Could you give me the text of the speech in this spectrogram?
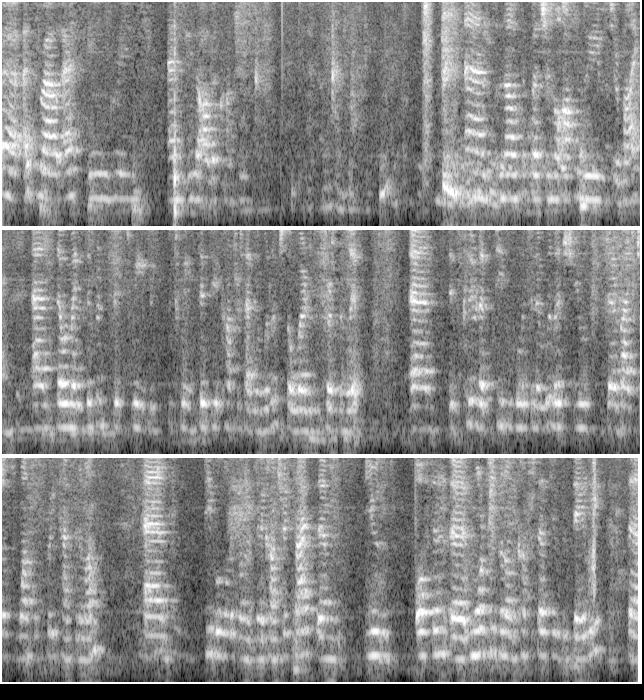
uh, as well as in Greece and in the other countries. And now is the question, how often do you use your bike? And that will make a difference between between city, countryside, and village. So where does the person live? And it's clear that the people who live in a village use their bike just one to three times in a month, and people who live on, in the countryside um, use it often. Uh, more people on the countryside use it daily than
